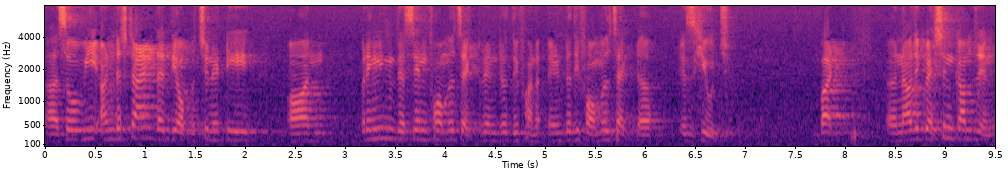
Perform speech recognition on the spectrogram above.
Uh, so we understand that the opportunity on bringing this informal sector into the, into the formal sector is huge. But uh, now the question comes in,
